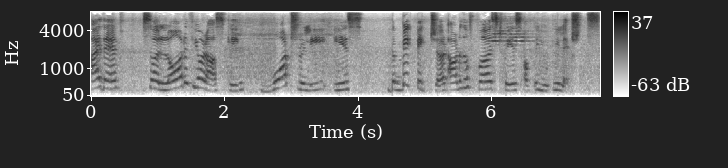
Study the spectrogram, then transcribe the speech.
Hi there. So, a lot of you are asking what really is the big picture out of the first phase of the UP elections.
